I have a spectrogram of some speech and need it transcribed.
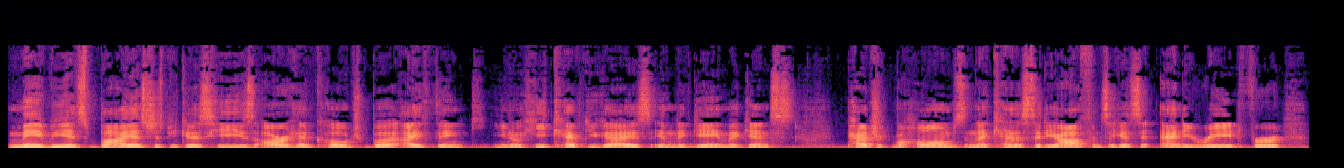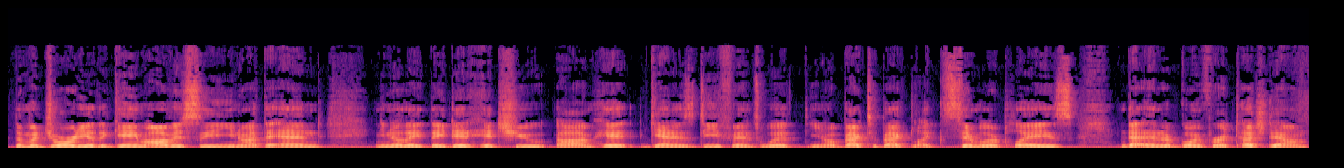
maybe it's biased just because he's our head coach, but I think, you know, he kept you guys in the game against Patrick Mahomes and that Kansas City offense against Andy Reid for the majority of the game. Obviously, you know, at the end, you know, they, they did hit you, um, hit Gannon's defense with, you know, back to back, like similar plays that ended up going for a touchdown.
